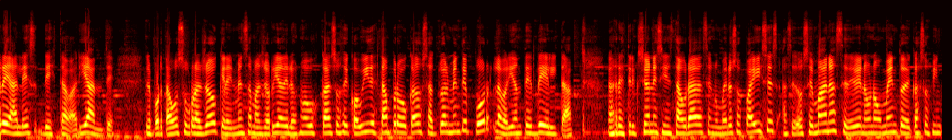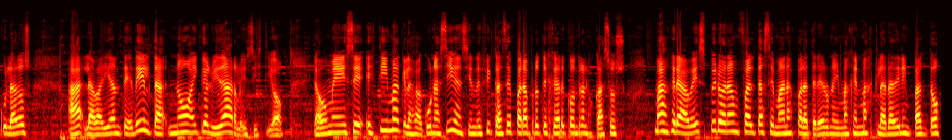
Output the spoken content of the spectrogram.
reales de esta variante. El portavoz subrayó que la inmensa mayoría de los nuevos casos de COVID están provocados actualmente por la variante Delta. Las restricciones instauradas en numerosos países hace dos semanas se deben a un aumento de casos vinculados a la variante Delta. No hay que olvidarlo, insistió. La OMS estima que las vacunas siguen siendo eficaces para proteger contra los casos más graves, pero harán falta semanas para tener una imagen más clara del impacto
